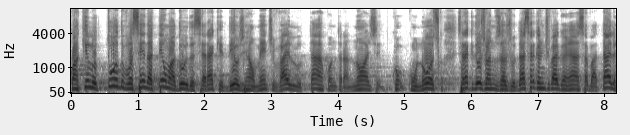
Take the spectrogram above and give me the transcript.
com aquilo tudo, você ainda tem uma dúvida: será que Deus realmente vai lutar contra nós, conosco? Será que Deus vai nos ajudar? Será que a gente vai ganhar essa batalha?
